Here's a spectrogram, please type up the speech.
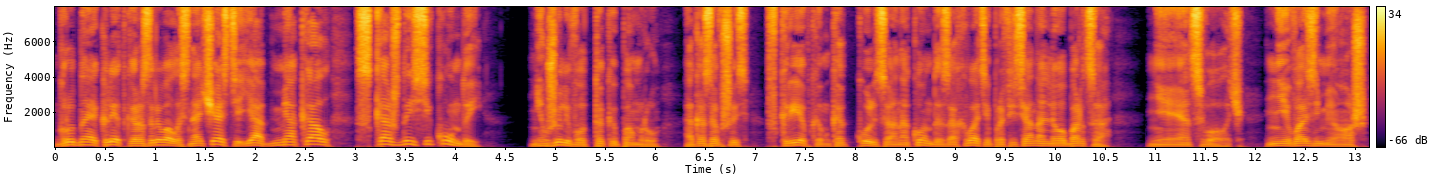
грудная клетка разрывалась на части, я обмякал с каждой секундой. Неужели вот так и помру, оказавшись в крепком, как кольца анаконды, захвате профессионального борца? Нет, сволочь, не возьмешь.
